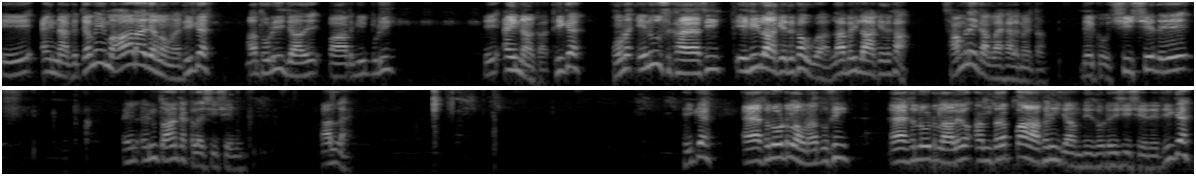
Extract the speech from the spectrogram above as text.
ਇਹ ਇੰਨਾ ਕੁ ਜਮੀ ਮਾੜਾ ਜਿਹਾ ਲਾਉਣਾ ਠੀਕ ਹੈ? ਆ ਥੋੜੀ ਜ਼ਿਆਦਾ ਪਾੜ ਗਈ ਪੁੜੀ ਇਹ ਇੰਨਾ ਕਾ ਠੀਕ ਹੈ? ਹੁਣ ਇਹਨੂੰ ਸਿਖਾਇਆ ਸੀ, ਇਹੀ ਲਾ ਕੇ ਦਿਖਾਊਗਾ। ਲਾ ਬਈ, ਲਾ ਕੇ ਦਿਖਾ। ਸਾਹਮਣੇ ਕਰ ਲੈ ਹੈਲਮਟ ਦੇਖੋ, ਸ਼ੀਸ਼ੇ ਦੇ ਇਹ- ਇਹਨੂੰ ਤਾਂ ਚੱਕ ਲੈ ਸ਼ੀਸ਼ੇ ਨੂੰ। ਆ ਲੈ। ਠੀਕ ਹੈ? ਐਸ ਲੋਟ ਲਾਉਣਾ ਤੁਸੀਂ। ਐਸ ਲੋਟ ਲਾ ਲਿਓ, ਅੰਦਰ ਭਾਫ ਨਹੀਂ ਜਾਂਦੀ ਤੁਹਾਡੇ ਸ਼ੀਸ਼ੇ ਦੇ, ਠੀਕ ਹੈ?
